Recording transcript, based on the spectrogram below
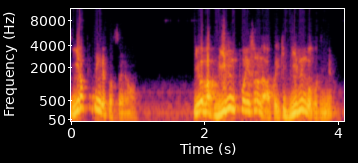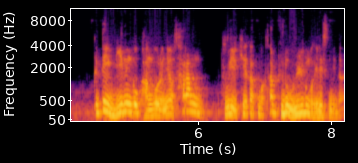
이렇게 생겼었어요. 이거 막 미는 폰이 서로 나왔고 이렇게 미는 거거든요. 그때 이 미는 거 광고는요. 사람 둘이 이렇게 해갖고 막 사람 들어 올리고 막 이랬습니다.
